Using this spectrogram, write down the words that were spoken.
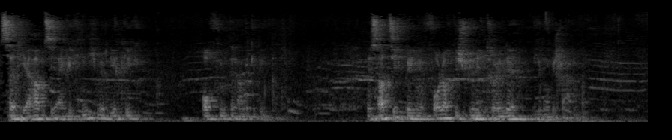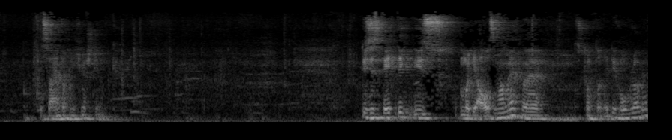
seither haben sie eigentlich nicht mehr wirklich offen miteinander gebetet. Es hat sich bei ihnen voll auf die spirituelle Ebene geschlagen. Das war einfach nicht mehr stimmig. Dieses Bettig ist einmal die Ausnahme, weil das kommt dann nicht die Hochlage.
